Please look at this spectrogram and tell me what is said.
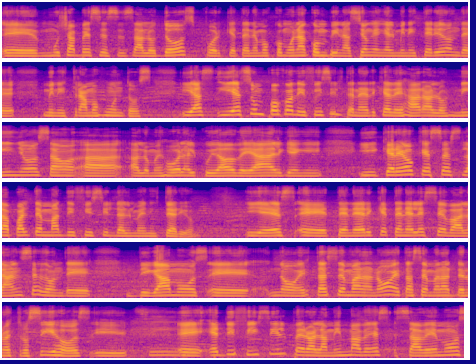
eh, muchas veces es a los dos porque tenemos como una combinación en el ministerio donde ministramos juntos. Y, y es un poco difícil tener que dejar a los niños a, a, lo mejor al cuidado de alguien y, y creo que esa es la parte más difícil del ministerio y es eh, tener que tener ese balance donde digamos, eh, no, esta semana no, esta semana es de nuestros hijos y eh, es difícil, pero a la misma vez sabemos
